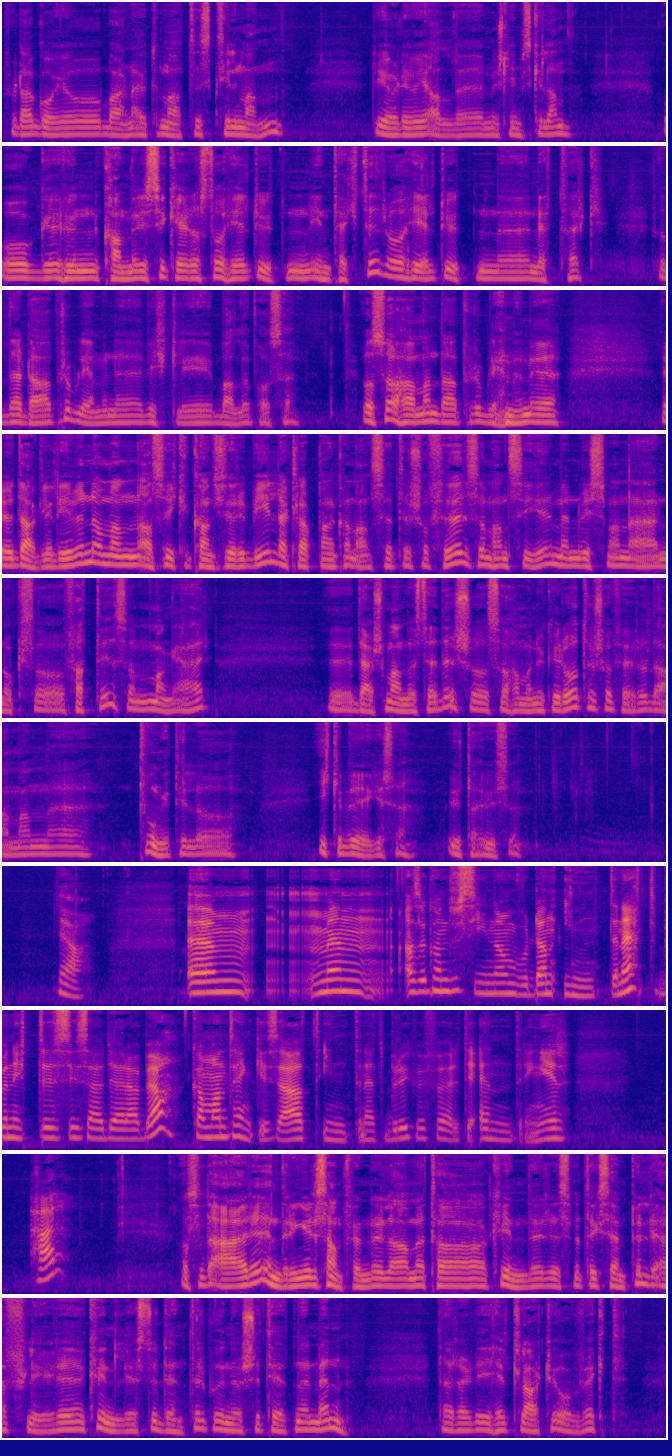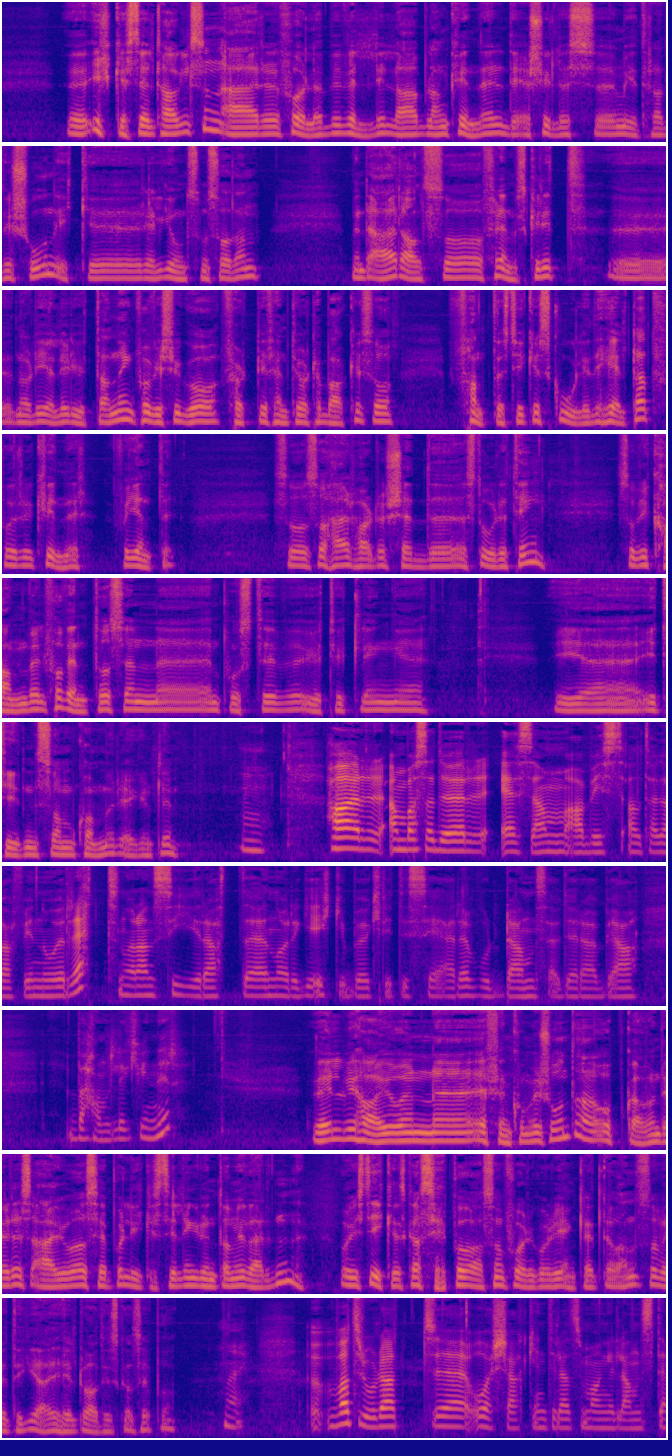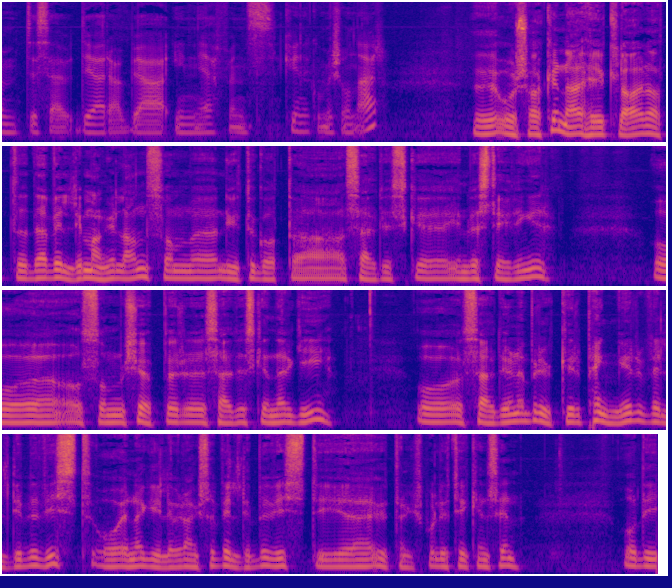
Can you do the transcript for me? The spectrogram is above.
For da går jo barna automatisk til mannen. Det gjør det jo i alle muslimske land. Og hun kan risikere å stå helt uten inntekter og helt uten nettverk. Så Det er da problemene virkelig baller på seg. Og så har man da problemer med eh, dagliglivet når man altså ikke kan kjøre bil. Det er klart man kan ansette sjåfør, som han sier, men hvis man er nokså fattig, som mange er, eh, der som andre steder, så, så, har man jo ikke råd til sjåfør. Og da er man eh, tvunget til å ikke bevege seg ut av huset. Ja. Um, men altså, kan du si noe om hvordan internett benyttes i Saudi-Arabia? Kan man tenke seg at internettbruk vil føre til endringer her? Altså Det er endringer i samfunnet. La meg ta kvinner som et eksempel. Det er flere kvinnelige studenter på universitetene enn menn. Der er de helt klart i overvekt. Eh, yrkesdeltagelsen er foreløpig veldig lav blant kvinner. Det skyldes eh, mye tradisjon, ikke religion som sådan. Men det er altså fremskritt eh, når det gjelder utdanning. For hvis vi går 40-50 år tilbake, så fantes det ikke skole i det hele tatt for kvinner, for jenter. Så, så her har det skjedd store ting. Så vi kan vel forvente oss en, eh, en positiv utvikling eh, i, eh, i, tiden som kommer, egentlig. Mm. Har ambassadør Esam Abis al-Tagafi noe rett når han sier at Norge ikke bør kritisere hvordan Saudi-Arabia behandler kvinner? Vel, vi har jo en FN-kommisjon. da. Oppgaven deres er jo å se på likestilling rundt om i verden. Og hvis de ikke skal se på hva som foregår i enkelte land, så vet ikke jeg helt hva de skal se på. Nei. Hva tror du at uh, årsaken til at så mange land stemte Saudi-Arabia inn i FNs kvinnekommisjon er? Uh, årsaken er helt klar at det er veldig mange land som uh, nyter godt av saudiske investeringer, og, og, som kjøper saudisk energi. Og saudierne bruker penger veldig bevisst, og energileveranse veldig bevisst i utenrikspolitikken sin. Og de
